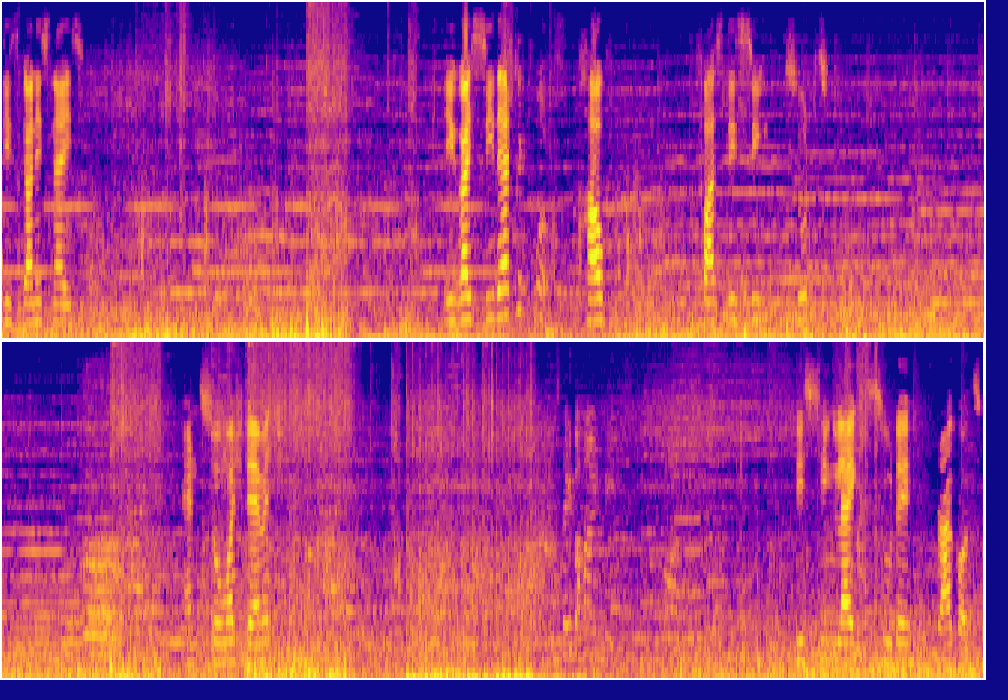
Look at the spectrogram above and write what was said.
This gun is nice. You guys see that? How fast this thing shoots? And so much damage. This thing like shoot a truck also.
